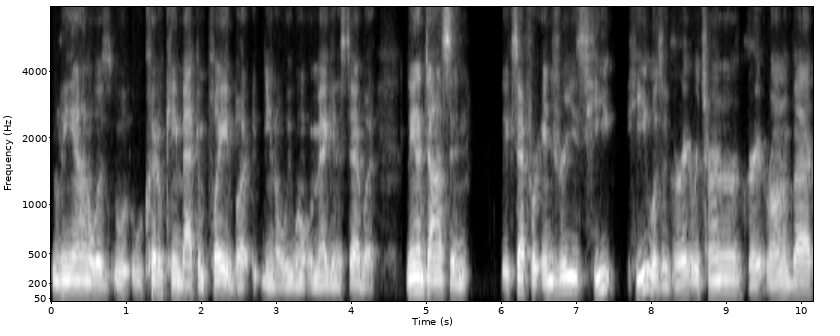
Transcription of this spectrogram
Leon was could have came back and played, but you know we went with Meggett instead. But Leon Johnson, except for injuries, he he was a great returner, great running back.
